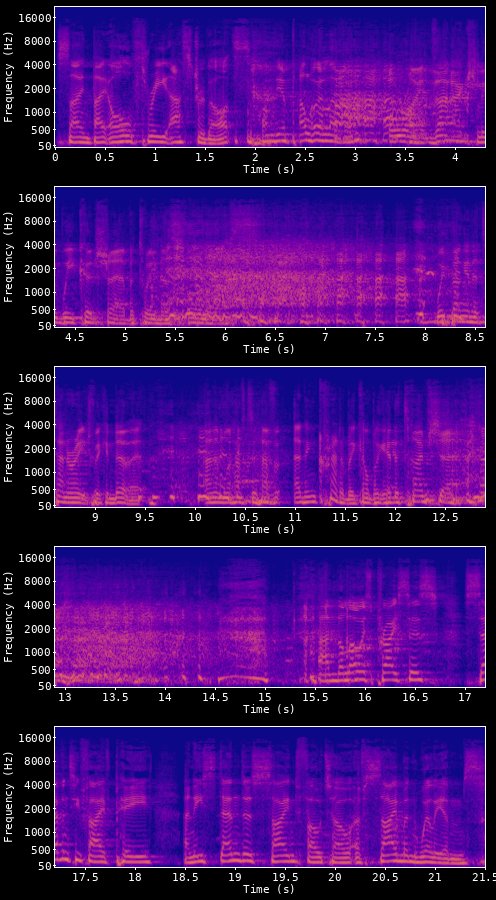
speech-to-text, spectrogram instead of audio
signed by all three astronauts on the Apollo 11. All right, that actually we could share between us, all of us. we bung in a tenner each, we can do it. And then we'll have to have an incredibly complicated timeshare. And the lowest prices 75p. An EastEnders signed photo of Simon Williams,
